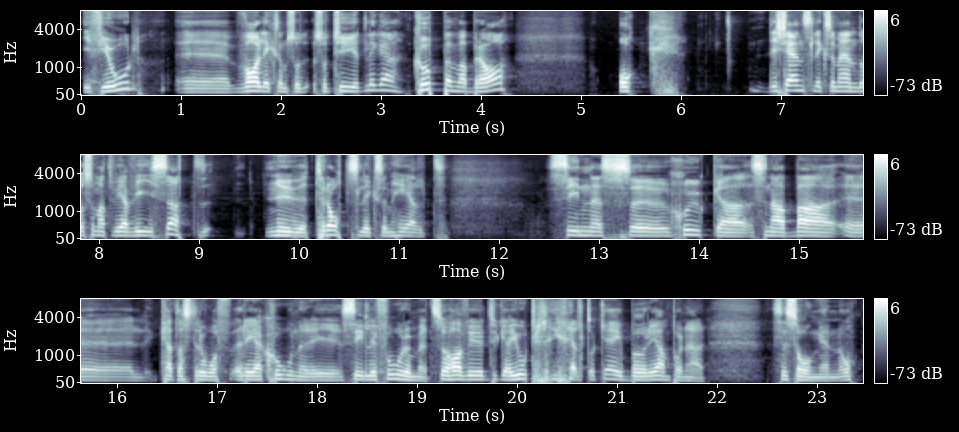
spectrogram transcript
i fjol eh, var liksom så, så tydliga. Kuppen var bra. Och det känns liksom ändå som att vi har visat nu, trots liksom helt sinnessjuka, snabba eh, katastrofreaktioner i Silly-forumet, så har vi, tycker jag, gjort en helt okej början på den här säsongen. Och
